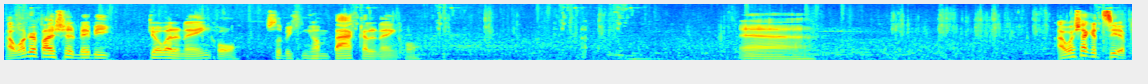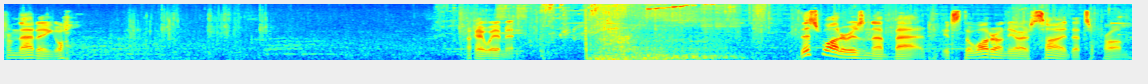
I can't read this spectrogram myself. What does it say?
I wonder if I should maybe go at an angle so we can come back at an angle. Uh, I wish I could see it from that angle. Okay, wait a minute. This water isn't that bad. It's the water on the other side that's a problem.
